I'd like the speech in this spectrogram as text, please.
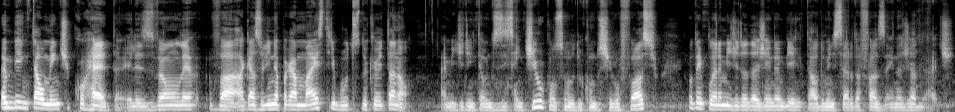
ambientalmente correta. Eles vão levar a gasolina a pagar mais tributos do que o etanol. A medida então desincentiva o consumo do combustível fóssil, contemplando a medida da agenda ambiental do Ministério da Fazenda de Haddad.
